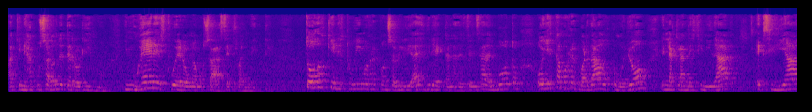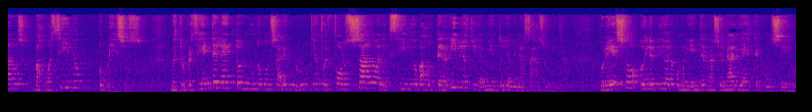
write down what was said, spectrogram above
a quienes acusaron de terrorismo, y mujeres fueron abusadas sexualmente. Todos quienes tuvimos responsabilidades directas en la defensa del voto, hoy estamos resguardados, como yo, en la clandestinidad, exiliados, bajo asilo o presos. Nuestro presidente electo, Mundo González Urrutia, fue forzado al exilio bajo terrible hostigamiento y amenazas a su vida. Por eso, hoy le pido a la comunidad internacional y a este Consejo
